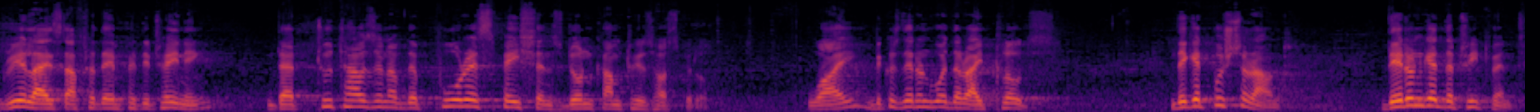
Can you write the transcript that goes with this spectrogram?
realized after the empathy training that 2,000 of the poorest patients don't come to his hospital. Why? Because they don't wear the right clothes. They get pushed around. They don't get the treatment.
